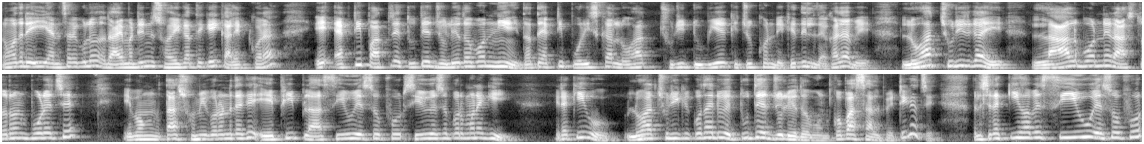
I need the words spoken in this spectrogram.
তোমাদের এই অ্যান্সারগুলো রায়মার্টিন সহায়িকা থেকেই কালেক্ট করা। এই একটি পাত্রে তুতের জলীয় দ্রবণ নিয়ে তাতে একটি পরিষ্কার লোহার ছুরি ডুবিয়ে কিছুক্ষণ রেখে দিলে দেখা যাবে, লোহার ছুরির গায়ে লাল বর্ণের আস্তরণ পড়েছে এবং তার সমীকরণে দেখে FE plus CUSO four CUSO four মানে কি? এটা কী গো? লোহার ছুরিকে কোথায় ডুবে? তুতের জলীয় দ্রবণ কপার সালফেট ঠিক আছে? তাহলে সেটা কি হবে? CUSO four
